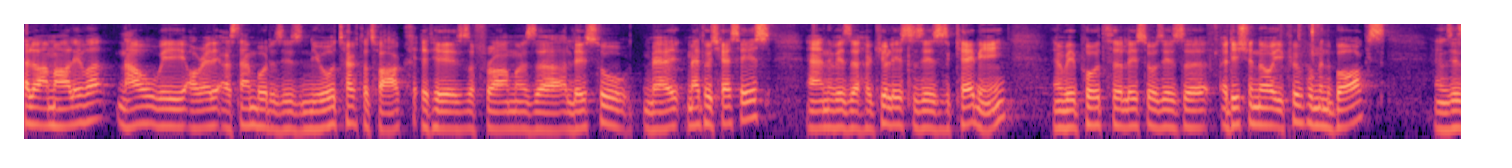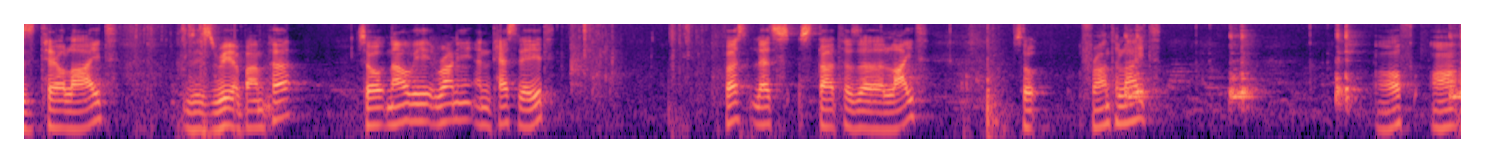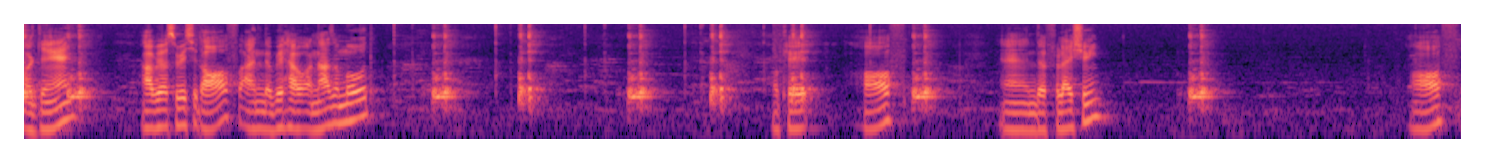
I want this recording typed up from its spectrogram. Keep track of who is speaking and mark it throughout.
Speaker 1: Hello, I'm Oliver. Now we already assembled this new tractor truck. It is from the LESU metal chassis and with the Hercules this cabin. And we put LESU this uh, additional equipment box and this tail light, this rear bumper. So now we run it and test it. First, let's start the light. So front light, off, on again. I will switch it off and we have another mode. Okay, off and the flashing. Off.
